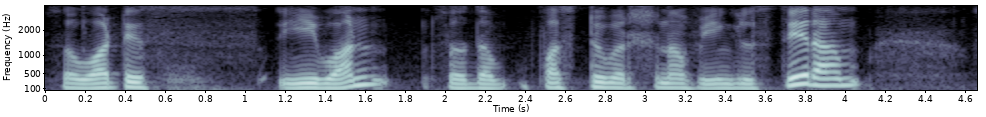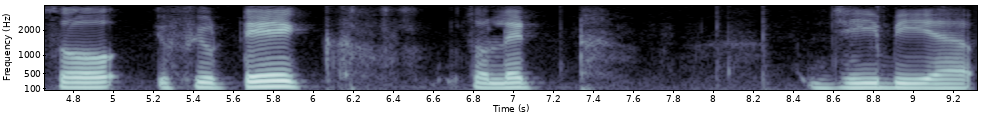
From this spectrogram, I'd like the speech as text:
So, what is E 1? So, the first version of Engel's theorem. So, if you take, so let G be a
